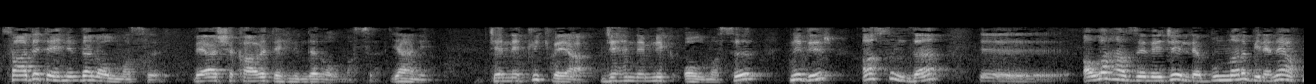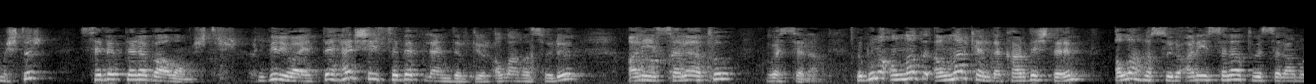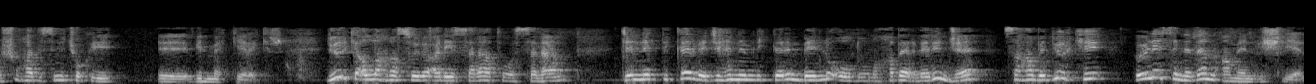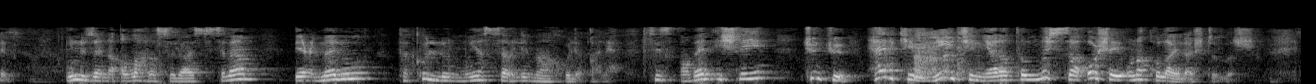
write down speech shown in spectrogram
saadet ehlinden olması veya şekavet ehlinden olması yani cennetlik veya cehennemlik olması nedir? Aslında e, Allah Azze ve Celle bunları bile ne yapmıştır? Sebeplere bağlamıştır. Bir rivayette her şey sebeplendir diyor Allah Resulü aleyhissalatu vesselam. Ve bunu anladı, anlarken de kardeşlerim Allah Resulü aleyhissalatu vesselamın şu hadisini çok iyi e, bilmek gerekir. Diyor ki Allah Resulü aleyhissalatu vesselam cennetlikler ve cehennemliklerin belli olduğunu haber verince sahabe diyor ki öyleyse neden amel işleyelim? Bunun üzerine Allah Resulü aleyhisselam اِعْمَلُوا فَكُلٌّ مُيَسَّرْ لِمَا خُلِقَ لَهُ Siz amel işleyin çünkü her kim ne için yaratılmışsa o şey ona kolaylaştırılır.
